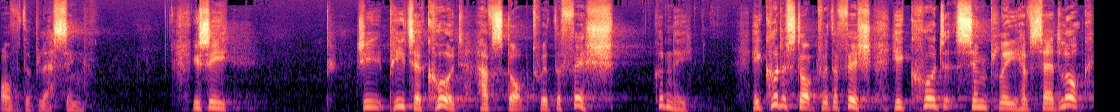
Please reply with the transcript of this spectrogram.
of the blessing? You see, Peter could have stopped with the fish, couldn't he? He could have stopped with the fish. He could simply have said, Look,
